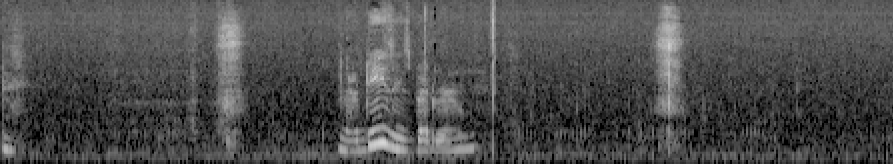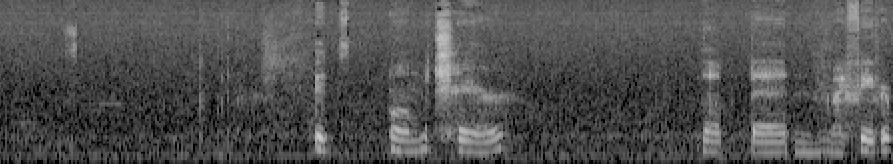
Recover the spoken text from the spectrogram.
Now Daisy's bedroom. It's um a chair, the bed, and my favorite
